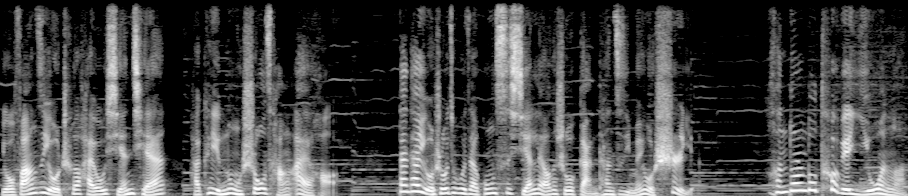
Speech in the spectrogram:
有房子有车还有闲钱，还可以弄收藏爱好。但他有时候就会在公司闲聊的时候感叹自己没有事业，很多人都特别疑问了：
